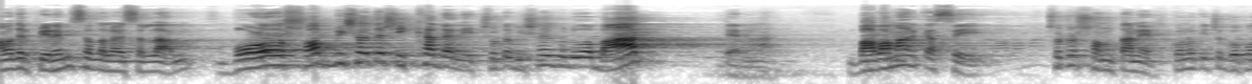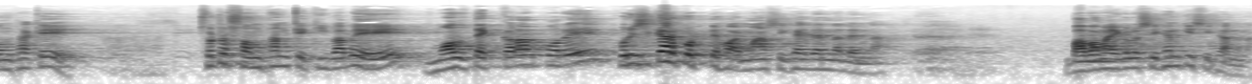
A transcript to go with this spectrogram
আমাদের প্রেনবী সাল্লা সাল্লাম বড় সব বিষয়তে শিক্ষা দেন, এই ছোট বিষয়গুলো বাদ দেন না। বাবা মার কাছে ছোট সন্তানের কোনো কিছু গোপন থাকে? ছোট সন্তানকে কীভাবে মল ত্যাগ করার পরে পরিষ্কার করতে হয়, মা শিখাই দেন না দেন না? বাবা মা এগুলো শিখান কি শিখান না?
